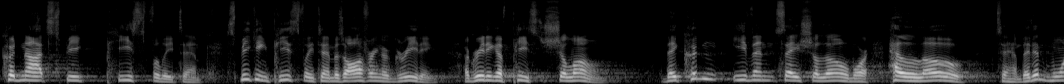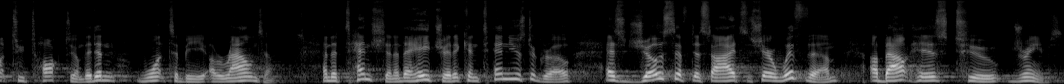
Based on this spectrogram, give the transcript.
could not speak peacefully to him. Speaking peacefully to him is offering a greeting, a greeting of peace, shalom. They couldn't even say shalom or hello to him. They didn't want to talk to him, they didn't want to be around him and the tension and the hatred, it continues to grow as Joseph decides to share with them about his two dreams.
